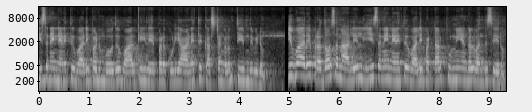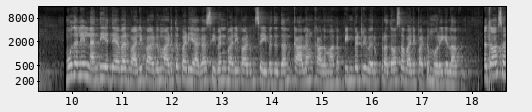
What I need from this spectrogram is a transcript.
ஈசனை நினைத்து வழிபடும்போது வாழ்க்கையில் ஏற்படக்கூடிய அனைத்து கஷ்டங்களும் தீர்ந்துவிடும். இவ்வாறு பிரதோஷ நாளில் ஈசனை நினைத்து வழிபட்டால் புண்ணியங்கள் வந்து சேரும். முதலில் நந்தியத்தேவர் வழிபாடும் அடுத்தபடியாக சிவன் வழிபாடும் செய்வதுதான் காலம் காலமாக பின்பற்றி வரும் பிரதோஷ வழிபாட்டு முறைகளாகும். பிரதோஷ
